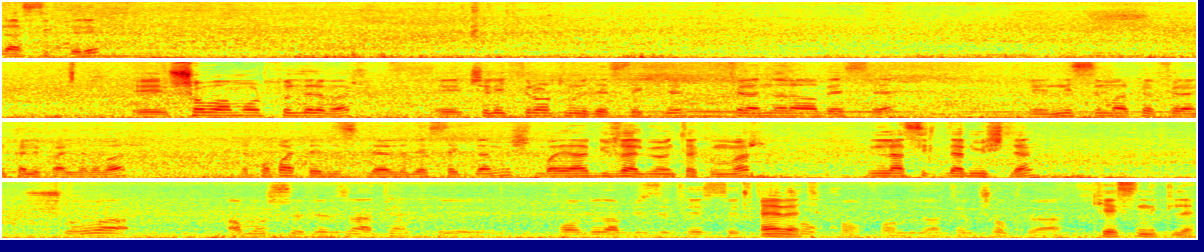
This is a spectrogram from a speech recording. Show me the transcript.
Lastikleri. E, şov amortisörleri var. E, çelik fren destekli. Frenler ABS. E, Nissin marka fren kaliperleri var. E, papatya disklerle desteklenmiş. Bayağı güzel bir ön takım var. Lastikler Michelin. Şova amortisörleri zaten e, Honda'dan biz de test ettik. Evet. Çok konforlu zaten, çok rahat. Kesinlikle.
